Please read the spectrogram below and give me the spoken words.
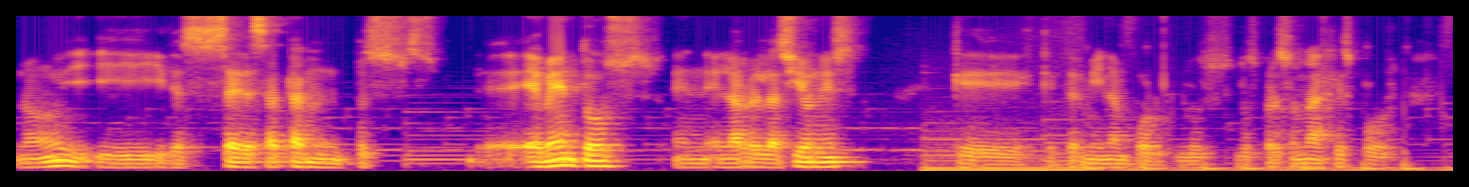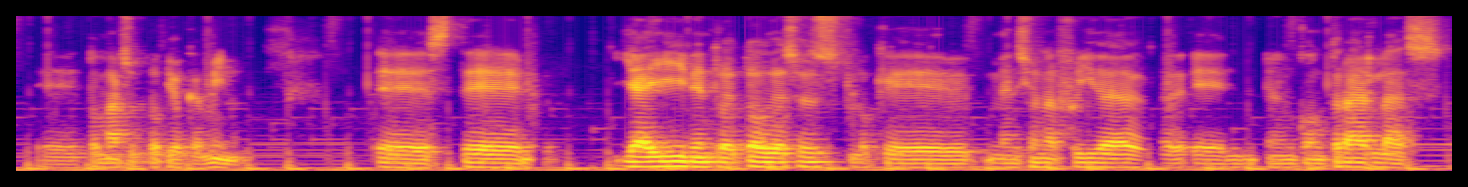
¿no? Y, se desatan, pues, eventos en, en las relaciones que, terminan por los, los personajes por eh, tomar su propio camino. Este, y ahí dentro de todo eso es lo que menciona Frida, en, encontrar las,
